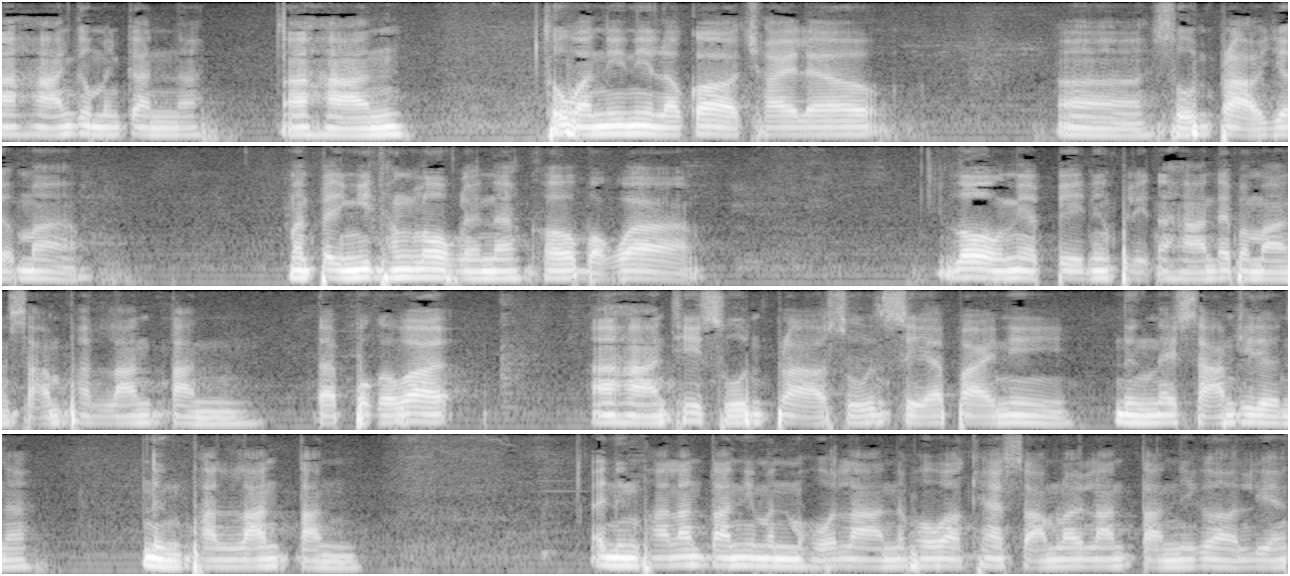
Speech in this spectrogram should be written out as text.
อาหารก็เหมือนกันนะ อาหารทุกวันนี้นี่เราก็ใช้แล้วศูนย์เปล่าเยอะมาก มันเป็นอย่างนี้ทั้งโลกเลยนะเขาบอกว่าโลกเนี่ยปีหนึ่งผลิตอาหารได้ประมาณสามพันล้านตัน แต่ปรากฏว่าอาหารที่ศูนย์เปล่าศูนย์เสียไปนี่หนึ่งในสามทีเดียวนะหนึ่งพันล้านตัน ไอ้หนึ่งพันล้านตันนี่มันมโหฬารนะเพราะว่าแค่สามร้อยล้านตันนี่ก็เลี้ยง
